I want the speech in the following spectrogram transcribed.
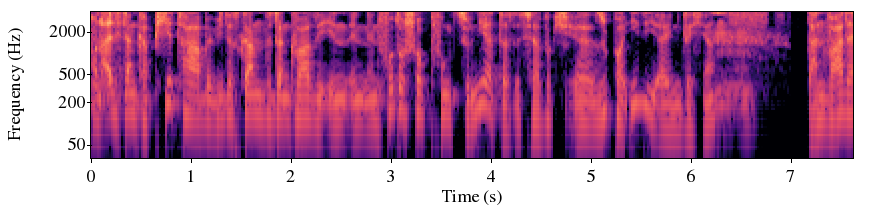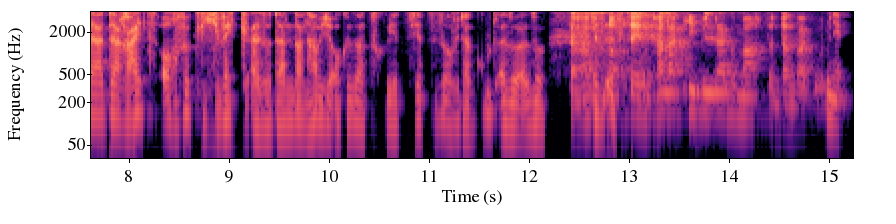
Und als ich dann kapiert habe, wie das Ganze dann quasi in, in, in Photoshop funktioniert, das ist ja wirklich äh, super easy eigentlich, ja. Mhm dann war der, der Reiz auch wirklich weg. Also dann, dann habe ich auch gesagt, so, jetzt, jetzt ist auch wieder gut. Also, also. Dann hast du noch zehn Color Key Bilder gemacht und dann war gut. Nee.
